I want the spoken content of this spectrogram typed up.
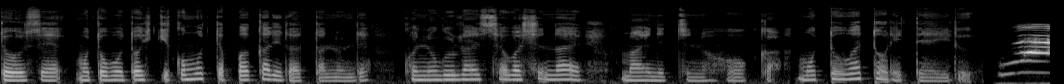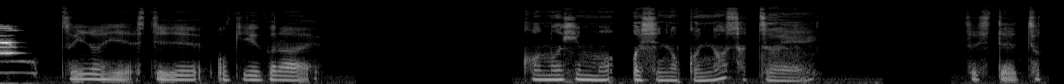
どうせもともと引きこもってばかりだったので、このぐらい世話しない毎日の方が元は取れている。次の日7時起きぐらい。この日も推しの子の撮影。そしてちょっと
